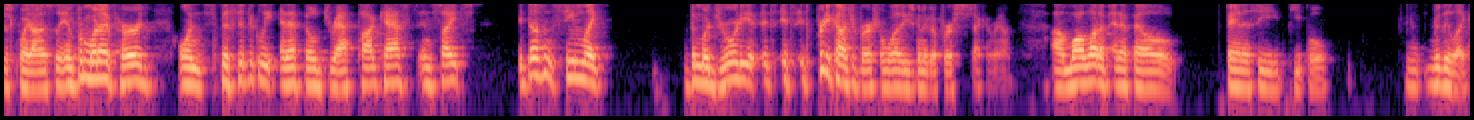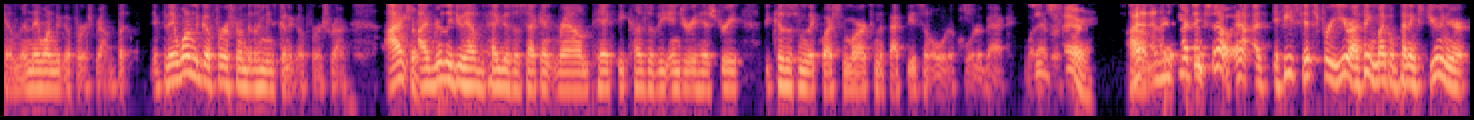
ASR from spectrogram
just quite honestly. And from what I've heard on specifically NFL draft podcasts and sites, it doesn't seem like the majority. It's it's it's pretty controversial whether he's going to go first or second round. Um, while a lot of NFL fantasy people really like him and they want him to go first round, but if they want him to go first round, that doesn't mean he's going to go first round. I sure. I really do have him pegged as a second round pick because of the injury history, because of some of the question marks, and the fact that he's an older quarterback. Whatever. Seems fair. Um, I, I, think, I think so. if he sits for a year, I think Michael Penix Jr.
